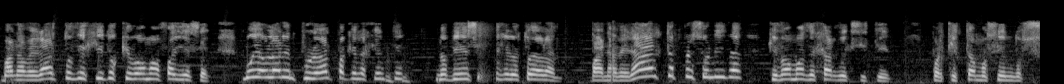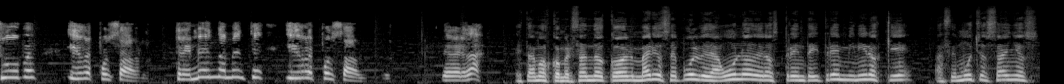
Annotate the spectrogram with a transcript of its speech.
van a haber altos viejitos que vamos a fallecer. Voy a hablar en plural para que la gente no piense que lo estoy hablando. Van a haber altas personitas que vamos a dejar de existir, porque estamos siendo súper irresponsables, tremendamente irresponsables, de verdad. Estamos conversando con Mario Sepúlveda, uno de los 33 mineros que hace muchos años,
